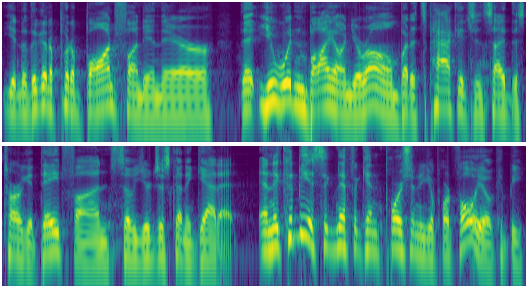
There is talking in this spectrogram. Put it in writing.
you know they're going to put a bond fund in there that you wouldn't buy on your own, but it's packaged inside this target date fund, so you're just going to get it. And it could be a significant portion of your portfolio. It could be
